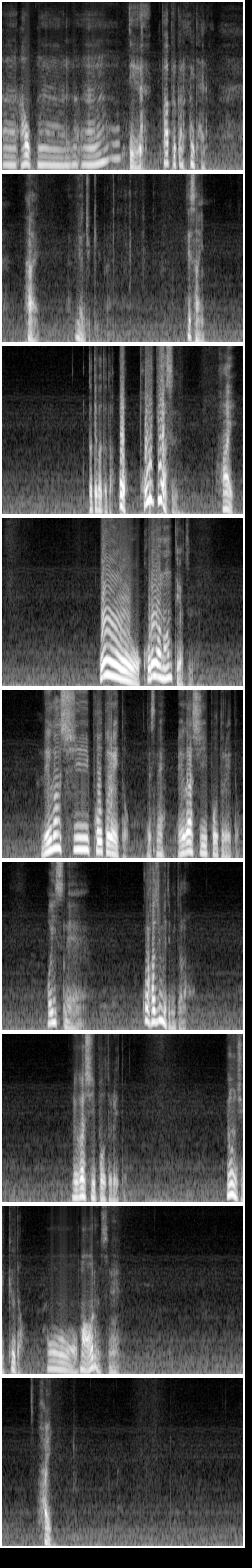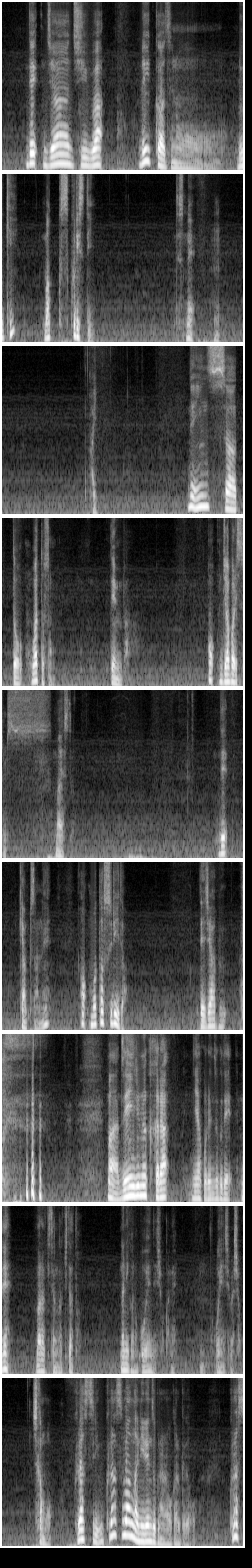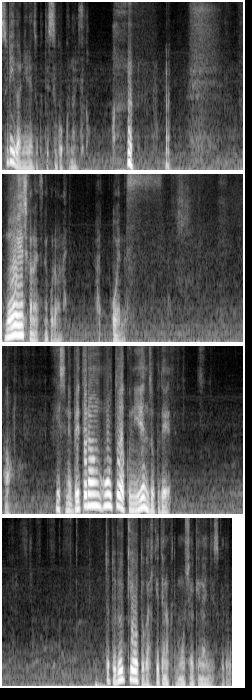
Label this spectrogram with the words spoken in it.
あ青、うん、うんっていう、パープルかな、みたいな。はい。49。で、サイン。立て方だ。あポール・ピアスはい。おー、これはなんてやつ？レガシーポートレートですね。レガシーポートレート。あ、いいっすね。これ初めて見たな。レガシーポートレート。49だ。おー、まああるんですね。はい。で、ジャージは、レイカーズのルーキー？マックス・クリスティですね。うん。はい。で、インサート、ワトソン、デンバー。お、ジャバリ・スミス、マエストロ。で、キャンプさんね。あ、また3だ。デジャブ。まあ、全員いる中から2個連続でね、マラキさんが来たと。何かのご縁でしょうかね。うん、応援しましょう。しかも、クラス3、クラス1が2連続ならわかるけど、クラス3が2連続ってすごくないですか？もう応援しかないですね、これはね。はい、応援です。あ、いいですね。ベテランオート枠2連続で、ちょっとルーキーオートが弾けてなくて申し訳ないんですけど、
